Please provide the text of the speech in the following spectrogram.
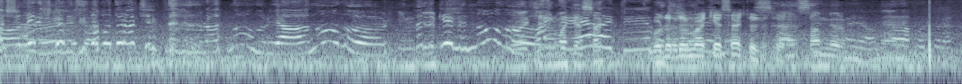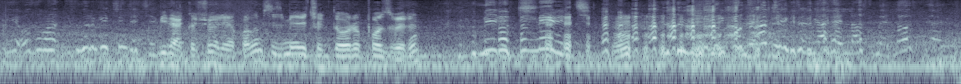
Ay şu Meriç Köprüsü'nde fotoğraf çektirelim Murat ne olur ya ne olur. Hadi gelin ne olur. Belki durmak yasak. hadi. Burada durmak yasak çocuklar. Yani sanmıyorum. Yok, Yani. daha fotoğraf. İyi o zaman sınırı geçince çek. Bir dakika şöyle yapalım. Siz Meriç'e doğru poz verin. Meriç. Meriç. fotoğraf çektirelim ya Hellas Mellas yani.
